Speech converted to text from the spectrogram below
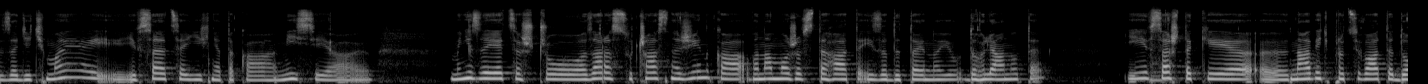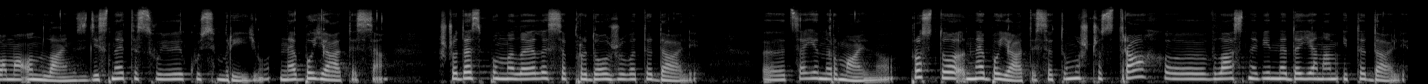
за дітьми, і все це їхня така місія. Мені здається, що зараз сучасна жінка вона може встигати і за дитиною доглянути. І все ж таки е, навіть працювати вдома онлайн, здійснити свою якусь мрію, не боятися. Якщо десь помилилися, продовжувати далі. Е, Це є нормально. Просто не боятися, тому що страх, е, власне, він не дає нам іти далі.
